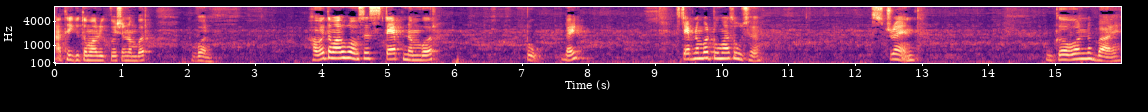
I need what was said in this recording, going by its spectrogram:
આ થઈ ગયું તમારું ઇક્વેશન નંબર વન હવે તમારું આવશે step number two right step number ટુમાં શું છે? Strength govern by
